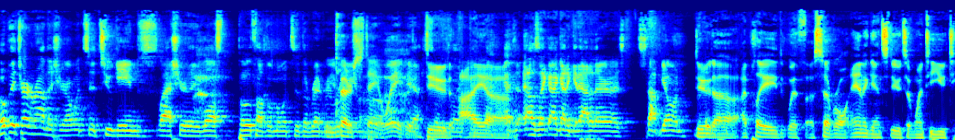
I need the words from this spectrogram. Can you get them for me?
Hope they turn around this year. I went to two games last year. They lost both of them. I went to the Red River. You better game. stay away, dude. Yeah, so Dude, it was I, uh, I was like, I got to get out of there. I stopped going. Dude, uh, I played with uh, several and against dudes that went to UT,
